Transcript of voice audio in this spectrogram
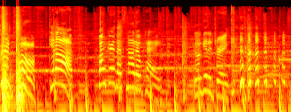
good off. Get off. Bunker, that's not okay. Go get a drink.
